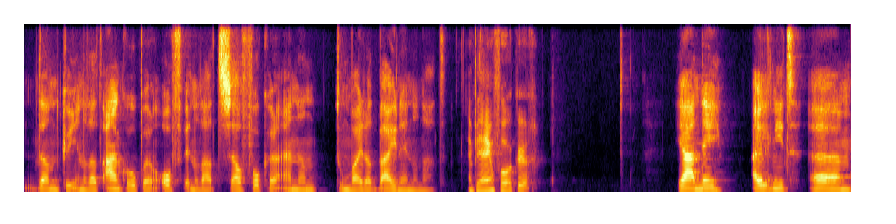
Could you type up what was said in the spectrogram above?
dan kun je inderdaad aankopen of inderdaad zelf fokken. En dan doen wij dat beide inderdaad. Heb jij een voorkeur? Ja, nee, eigenlijk niet. Ehm,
